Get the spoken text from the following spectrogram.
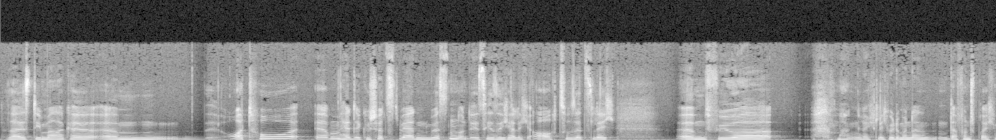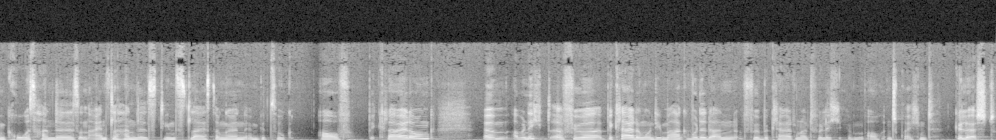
Das heißt, die Marke ähm, Otto ähm, hätte geschützt werden müssen und ist sie sicherlich auch zusätzlich ähm, für markenrechtlich würde man dann davon sprechen, Großhandels- und Einzelhandelsdienstleistungen in Bezug auf Bekleidung, ähm, aber nicht äh, für Bekleidung. Und die Marke wurde dann für Bekleidung natürlich eben auch entsprechend gelöscht.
